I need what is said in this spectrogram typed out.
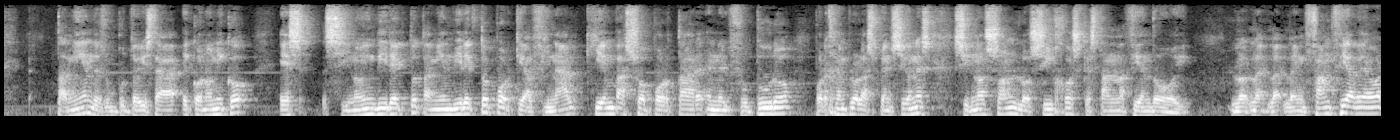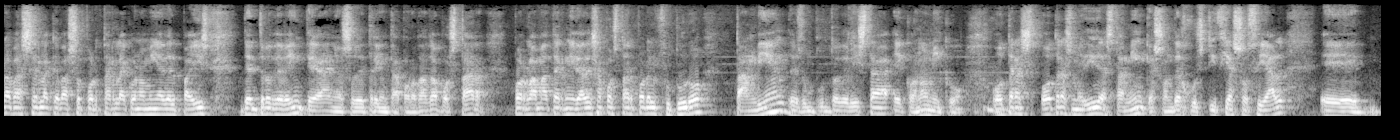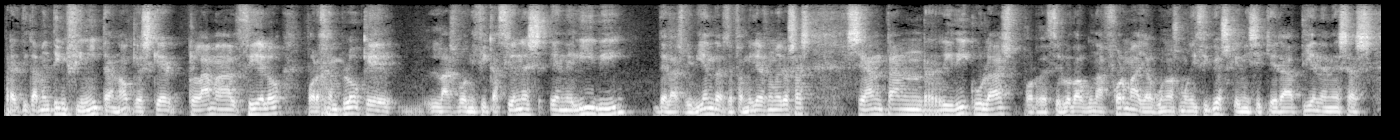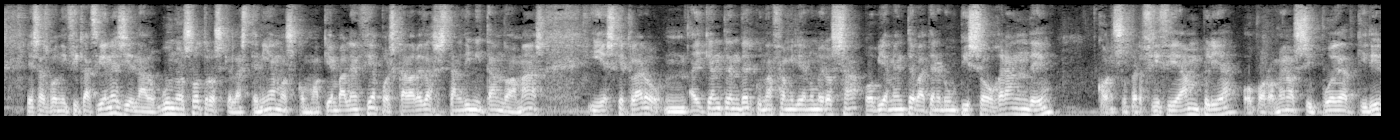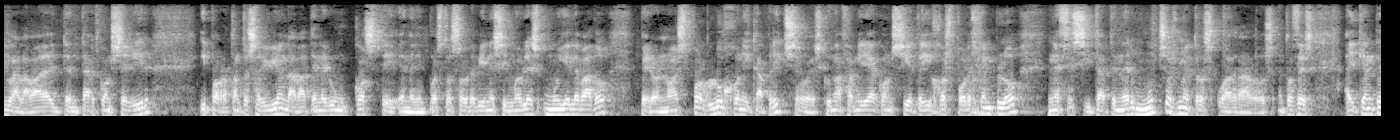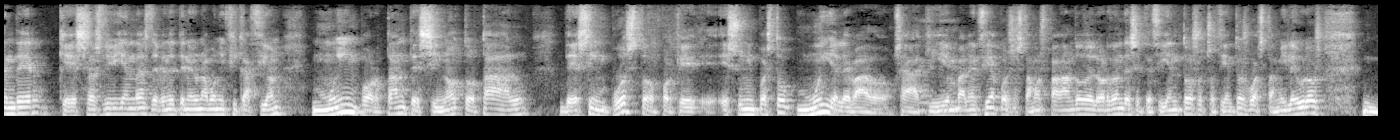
también desde un punto de vista económico es, si no indirecto, también directo porque al final, ¿quién va a soportar en el futuro, por ejemplo, las pensiones si no son los hijos que están naciendo hoy? La, infancia de ahora va a ser la que va a soportar la economía del país dentro de 20 años o de 30. Por lo tanto, apostar por la maternidad es apostar por el futuro también desde un punto de vista económico. Otras, otras medidas también que son de justicia social eh, prácticamente infinita, ¿no? que es que clama al cielo, por ejemplo, que las bonificaciones en el IBI de las viviendas de familias numerosas sean tan ridículas, por decirlo de alguna forma, hay algunos municipios que ni siquiera tienen esas, esas bonificaciones y en algunos otros que las teníamos, como aquí en Valencia, pues cada vez las están limitando a más. Y es que, claro, mm, hay que entender que una familia numerosa obviamente va a tener un piso grande, con superficie amplia, o por lo menos si puede adquirirla, la va a intentar conseguir, y por lo tanto esa vivienda va a tener un coste en el impuesto sobre bienes inmuebles muy elevado, pero no es por lujo ni capricho, es que una familia con siete hijos, por ejemplo, necesita tener muchos metros cuadrados. Entonces hay que entender que esas viviendas deben de tener una bonificación muy importante, si no total, de ese impuesto, porque es un impuesto muy elevado. O sea, aquí en Valencia pues estamos pagando del orden de 700, 800 o hasta 1000 euros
